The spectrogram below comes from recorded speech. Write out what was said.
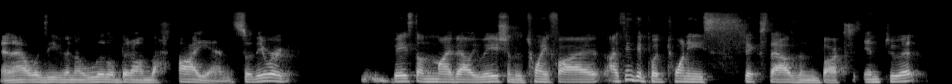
and that was even a little bit on the high end. So they were based on my valuation, the twenty five. I think they put twenty six thousand bucks into it.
